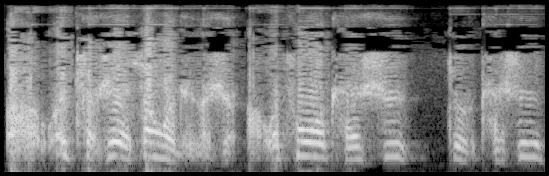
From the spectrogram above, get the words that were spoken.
我我确实也想过这个事啊。我从我开始就是开始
